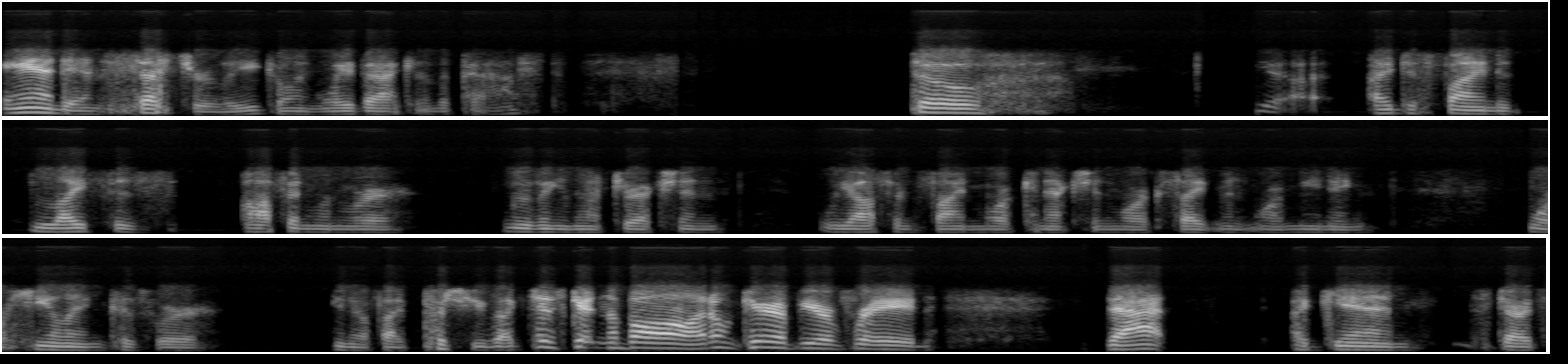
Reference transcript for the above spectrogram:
and ancestrally, going way back into the past. So, yeah, I just find that life is often when we're moving in that direction, we often find more connection, more excitement, more meaning, more healing because we're, you know, if I push you like, just get in the ball, I don't care if you're afraid, that again starts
